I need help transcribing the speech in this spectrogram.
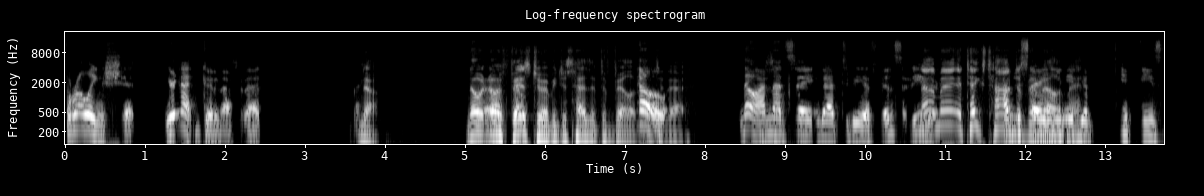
throwing shit? You're not good enough for that. No. No, So- no offense to him. He just hasn't developed No. into that. No, I'm That's not all. saying that to be offensive either. No, man, it takes time I'm to just saying you need man. to keep these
